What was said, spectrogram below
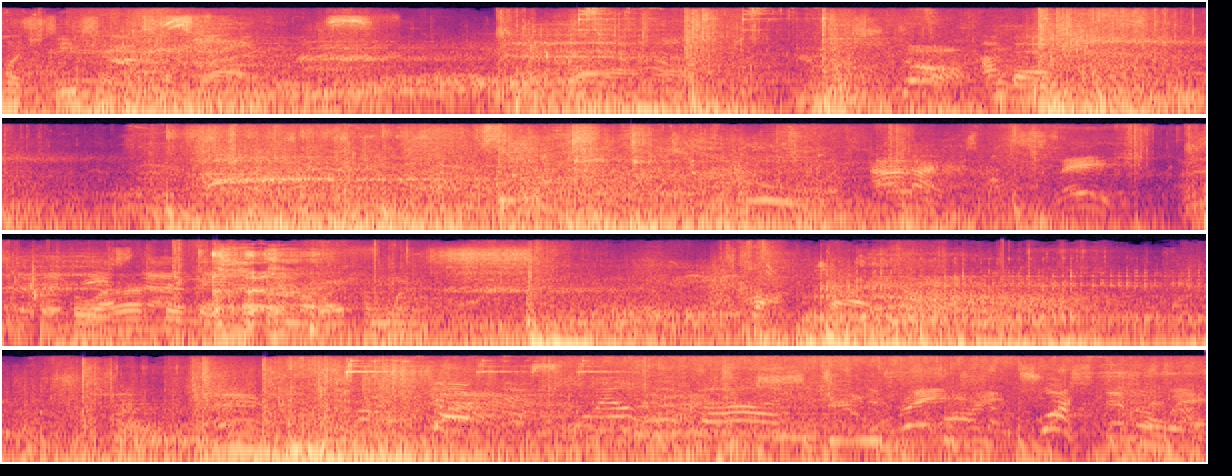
Much defense, that's why. I'm dead. Ally has been slain. Hasta la Whoever freaking took him away from me. Fuck, sorry. Darkness will live on. The wash them away.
